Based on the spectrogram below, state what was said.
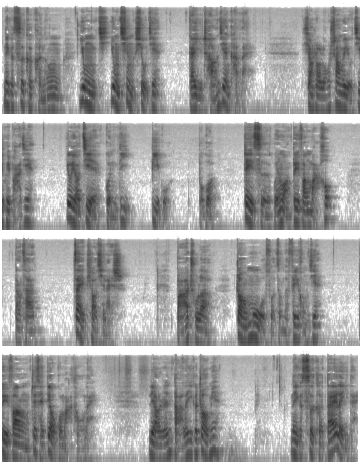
那个刺客可能用用庆袖剑，改以长剑砍来。项少龙尚未有机会拔剑，又要借滚地避过。不过这次滚往对方马后，当他再跳起来时，拔出了赵牧所赠的飞鸿剑，对方这才掉过马头来。两人打了一个照面。那个刺客呆了一呆，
